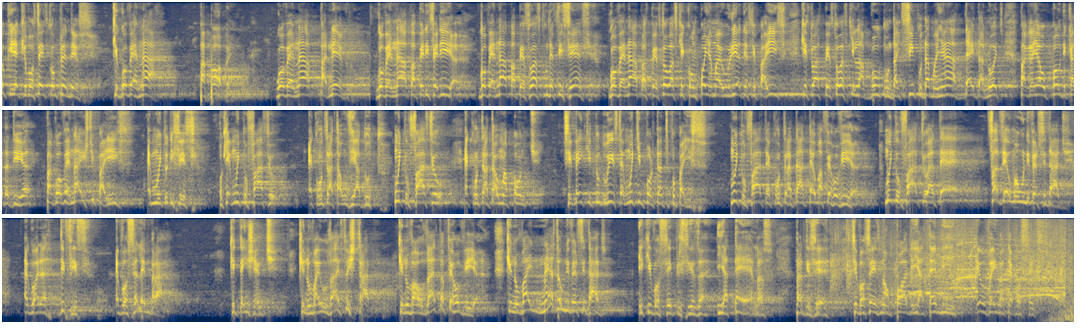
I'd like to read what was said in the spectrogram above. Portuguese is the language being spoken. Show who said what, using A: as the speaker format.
A: Eu queria que vocês compreendessem que governar para pobre, governar para negro, governar para periferia, governar para pessoas com deficiência, governar para as pessoas que compõem a maioria desse país, que são as pessoas que labutam das 5 da manhã às 10 da noite para ganhar o pão de cada dia. Para governar este país é muito difícil, porque é muito fácil é contratar um viaduto, muito fácil é contratar uma ponte, se bem que tudo isso é muito importante para o país. Muito fácil é contratar até uma ferrovia. Muito fácil é até fazer uma universidade. Agora, difícil é você lembrar que tem gente que não vai usar essa estrada, que não vai usar essa ferrovia, que não vai nessa universidade e que você precisa ir até elas para dizer: se vocês não podem ir até mim, eu venho até vocês.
